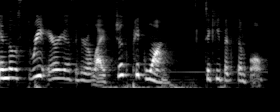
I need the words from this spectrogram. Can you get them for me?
In those three areas of your life, just pick one to keep it simple.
